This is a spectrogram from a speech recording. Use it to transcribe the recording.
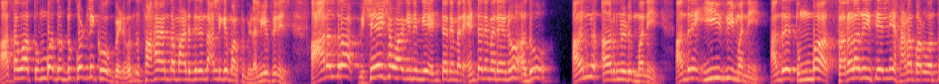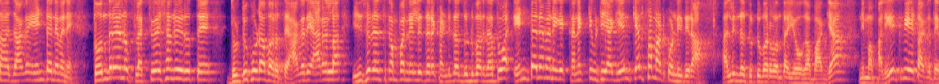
ಅಥವಾ ತುಂಬಾ ದುಡ್ಡು ಕೊಡ್ಲಿಕ್ಕೆ ಹೋಗ್ಬೇಡಿ. ಒಂದು ಸಹಾಯ ಅಂತ ಮಾಡಿದ್ರಿಂದ ಅಲ್ಲಿಗೆ ಮರ್ತು ಬಿಡಿ. ಅಲ್ಲಿಗೆ ಫಿನಿಶ್ ಆನಂತರ ವಿಶೇಷವಾಗಿ ನಿಮ್ಗೆ ಎಂಟನೇ ಮನೆ ಎಂಟನೇ ಮನೆ ಏನು? ಅದು ಅನ್ ಅರ್ನ್ಡ್ ಮನಿ ಅಂದ್ರೆ ಈಸಿ ಮನಿ ಅಂದ್ರೆ ತುಂಬಾ ಸರಳ ರೀತಿಯಲ್ಲಿ ಹಣ ಬರುವಂತಹ ಜಾಗ ಎಂಟನೇ ಮನೆ. ತೊಂದರೆನು ಫ್ಲಕ್ಚುಯೇಷನ್ ಇರುತ್ತೆ, ದುಡ್ಡು ಕೂಡ ಬರುತ್ತೆ. ಹಾಗಾದ್ರೆ ಯಾರೆಲ್ಲ ಇನ್ಸೂರೆನ್ಸ್ ಕಂಪನಿಯಲ್ಲಿ ಇದ್ದಾರೆ ಖಂಡಿತ ದುಡ್ಡು ಬರುತ್ತೆ. ಅಥವಾ ಎಂಟನೇ ಮನೆಗೆ ಕನೆಕ್ಟಿವಿಟಿ ಆಗಿ ಏನ್ ಕೆಲಸ ಮಾಡ್ಕೊಂಡಿದ್ದೀರಾ? ಅಲ್ಲಿಂದ ದುಡ್ಡು ಬರುವಂತ ಯೋಗ ಭಾಗ್ಯ ನಿಮ್ಮ ಪಾಲಿಗೆ ಕ್ರಿಯೇಟ್ ಆಗುತ್ತೆ.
